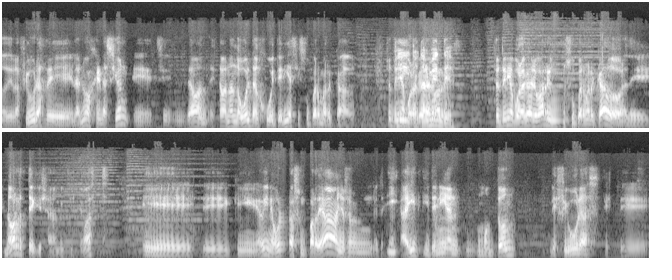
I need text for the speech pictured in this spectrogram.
de las figuras de la nueva generación eh, se daban, estaban dando vuelta en jugueterías y supermercados. Yo tenía Sí, por acá en el barrio- yo tenía por acá en el barrio un supermercado de norte, que ya no existe más, eh, este, que había inaugurado hace un par de años, y ahí y tenían un montón de figuras este,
